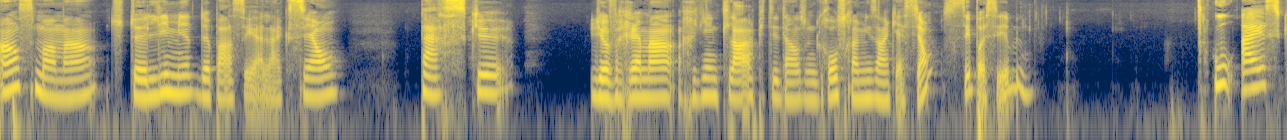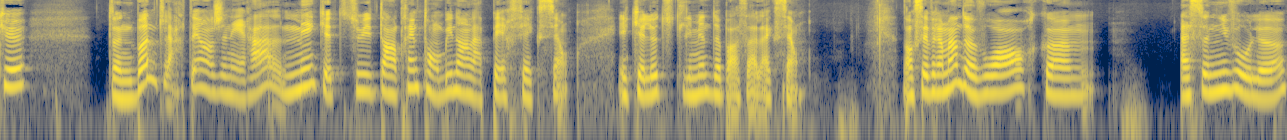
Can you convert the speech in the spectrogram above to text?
en ce moment, tu te limites de passer à l'action parce que il y a vraiment rien de clair puis tu es dans une grosse remise en question, c'est possible. Ou est-ce que tu as une bonne clarté en général, mais que tu es en train de tomber dans la perfection et que là, tu te limites de passer à l'action? Donc, c'est vraiment de voir comme à ce niveau-là,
